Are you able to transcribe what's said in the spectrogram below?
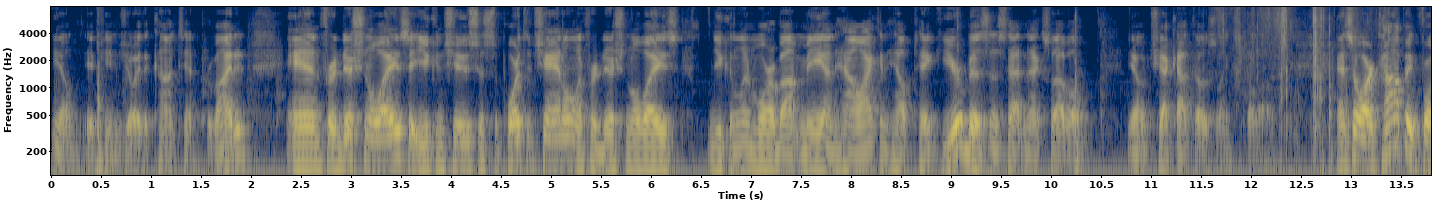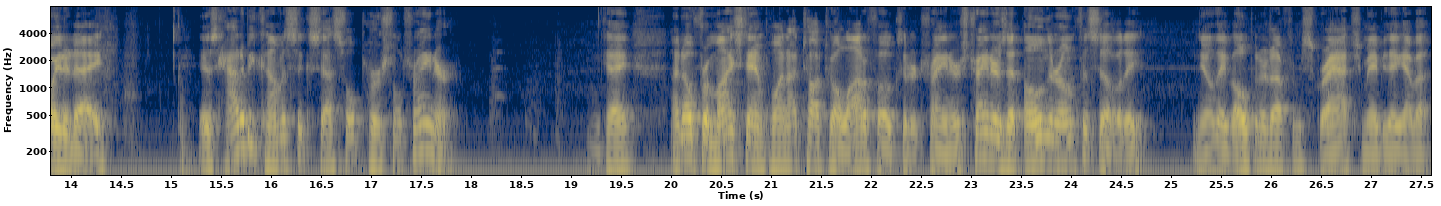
You know, if you enjoy the content provided. And for additional ways that you can choose to support the channel, and for additional ways you can learn more about me and how I can help take your business that next level. You know, check out those links below. And so our topic for you today is how to become a successful personal trainer. Okay. I know from my standpoint, I talk to a lot of folks that are trainers, trainers that own their own facility. You know, they've opened it up from scratch. Maybe they have a,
